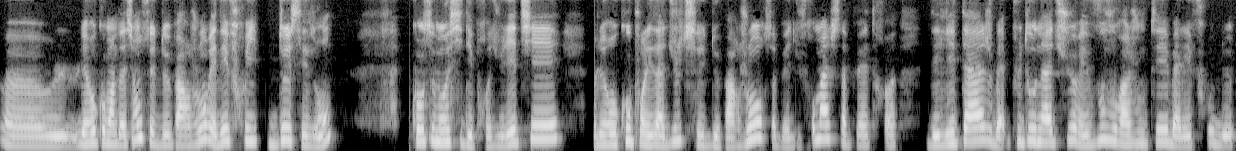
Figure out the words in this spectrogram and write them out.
les recommandations, c'est deux par jour et des fruits de saison. Consommez aussi des produits laitiers, les recours pour les adultes, c'est deux par jour. Ça peut être du fromage, ça peut être euh, des laitages, bah, plutôt nature. Et vous, vous rajoutez bah, les fruits de,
